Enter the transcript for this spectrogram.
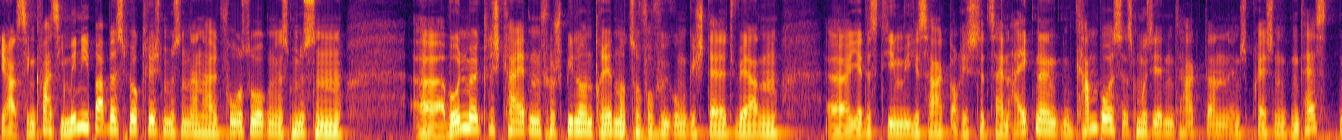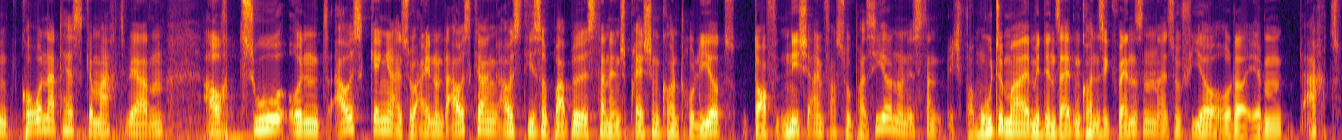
ja, es sind quasi Mini-Bubbles wirklich, müssen dann halt vorsorgen, es müssen äh, Wohnmöglichkeiten für Spieler und Trainer zur Verfügung gestellt werden. Äh, jedes Team, wie gesagt, errichtet seinen eigenen Campus. Es muss jeden Tag dann entsprechend ein Test, ein Corona-Test gemacht werden. Auch Zu- und Ausgänge, also Ein- und Ausgang aus dieser Bubble ist dann entsprechend kontrolliert. Darf nicht einfach so passieren und ist dann, ich vermute mal, mit denselben Konsequenzen, also vier oder eben acht,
